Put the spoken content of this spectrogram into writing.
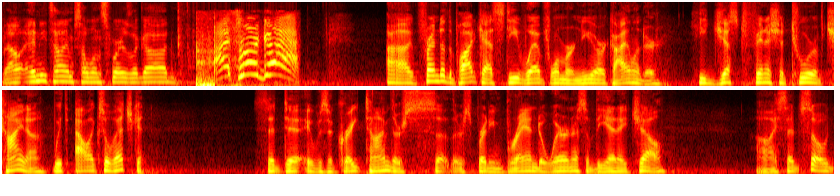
now anytime someone swears to God, I swear to God. A friend of the podcast, Steve Webb, former New York Islander, he just finished a tour of China with Alex Ovechkin. Said uh, it was a great time. They're uh, they're spreading brand awareness of the NHL. Uh, I said, so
